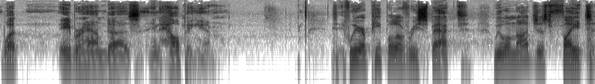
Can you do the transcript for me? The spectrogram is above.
what Abraham does in helping him. If we are people of respect, we will not just fight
